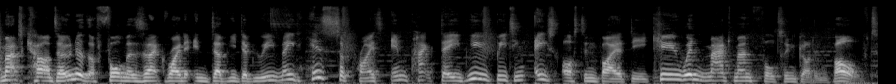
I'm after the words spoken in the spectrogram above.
Matt Cardona, the former Zack Ryder in WWE, made his surprise Impact debut, beating Ace Austin via DQ when Madman Fulton got involved.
